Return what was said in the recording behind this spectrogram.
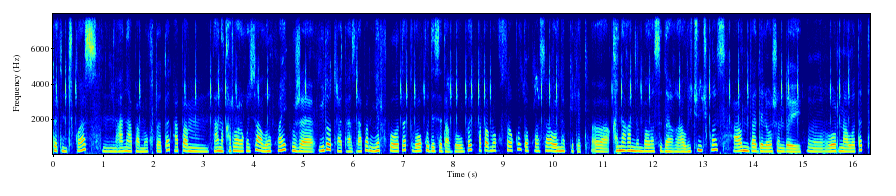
төртүнчү класс. Аны апам окутуп атат. Апам аны карабай койсо ал окубай уже үйдө отурат азыр. Апам нерв болуп атат оку десе дагы болбойт. Апам окуса окуйт окубаса ойноп кетет. Э, кайнагамдын баласы дагы ал үчүнчү класс анда деле ошондой э, орун алып атат.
